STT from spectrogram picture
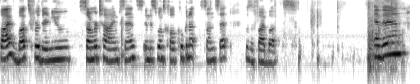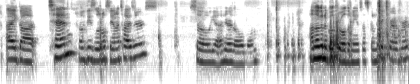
Five bucks for their new summertime scents. And this one's called Coconut Sunset. Was is five bucks. And then I got 10 of these little sanitizers. So yeah, here's all of them. I'm not going to go through all the names. That's going to take forever.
